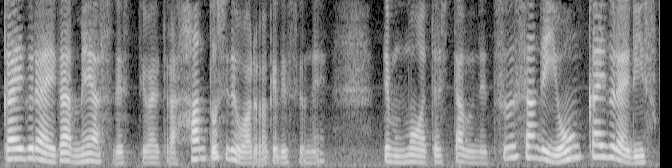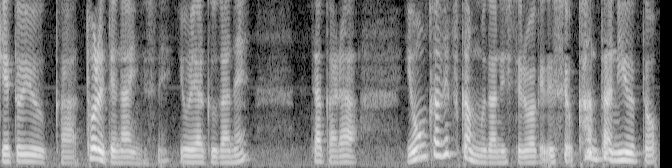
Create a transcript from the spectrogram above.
回ぐらいが目安ですって言われたら半年で終わるわけですよね。でももう私多分ね通算で4回ぐらいリスケというか取れてないんですね。予約がね。だから4ヶ月間無駄にしてるわけですよ。簡単に言うと。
